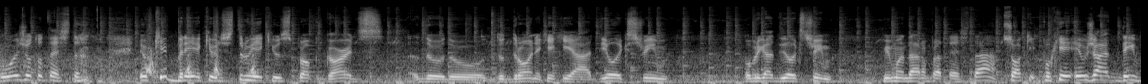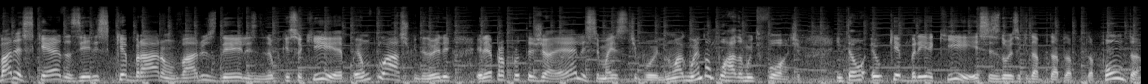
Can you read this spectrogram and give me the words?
Hoje eu tô testando. Eu quebrei aqui, eu destruí aqui os prop guards do, do, do drone aqui que a Deal Extreme. Obrigado, Deal Extreme. Me mandaram pra testar. Só que, porque eu já dei várias quedas e eles quebraram vários deles, entendeu? Porque isso aqui é, é um plástico, entendeu? Ele, ele é pra proteger a hélice, mas, tipo, ele não aguenta uma porrada muito forte. Então eu quebrei aqui, esses dois aqui da, da, da, da ponta,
